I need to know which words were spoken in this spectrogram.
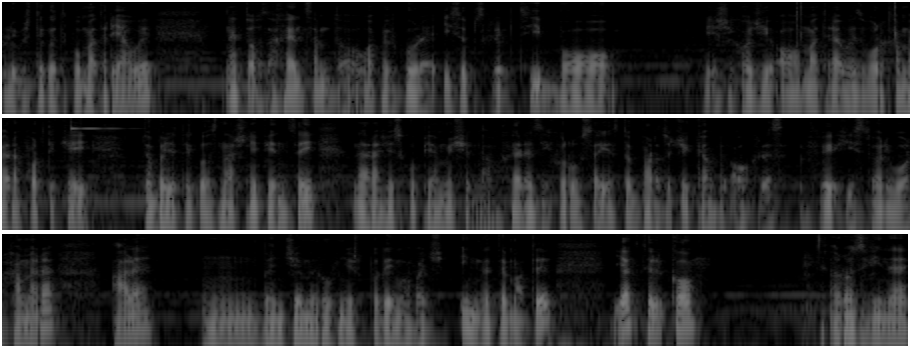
lubisz tego typu materiały, to zachęcam do łapy w górę i subskrypcji, bo jeśli chodzi o materiały z Warhammera 40k, to będzie tego znacznie więcej. Na razie skupiamy się na herezji Horusa. Jest to bardzo ciekawy okres w historii Warhammera, ale będziemy również podejmować inne tematy, jak tylko rozwinę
